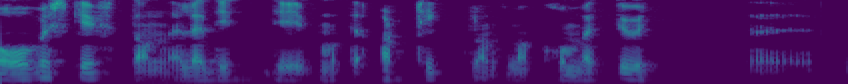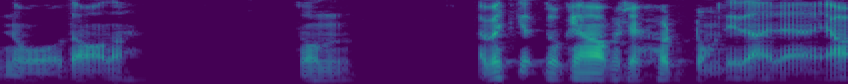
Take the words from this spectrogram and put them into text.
overskriftene eller de, de måte, artiklene som har kommet ut eh, nå og da. da. Sånn, jeg vet ikke, Dere har kanskje hørt om de der eh, ja,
